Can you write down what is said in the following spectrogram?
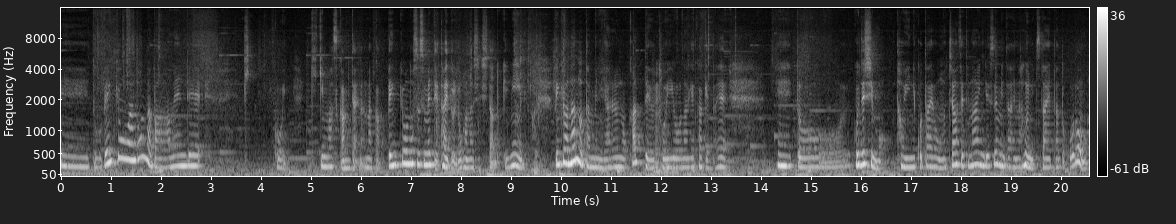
えーと、勉強はどんな場面でこう聞きますかみたいななんか「勉強のすすめ」っていうタイトルでお話しした時に、はい、勉強は何のためにやるのかっていう問いを投げかけて、えーと、ご自身も問いに答えを持ち合わせてないんですみたいな風に伝えたところ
